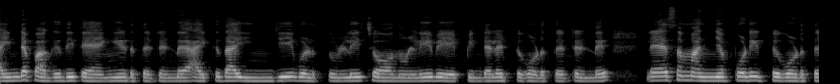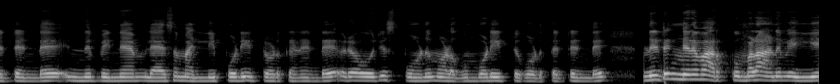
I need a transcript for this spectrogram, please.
അതിന്റെ പകുതി തേങ്ങ എടുത്തിട്ടുണ്ട് അതിക്ക് ഇഞ്ചി വെളുത്തുള്ളി ചോന്നുള്ളി വേപ്പിന്റെ ഇല ഇട്ട് കൊടുത്തിട്ടുണ്ട്. ലേസം മഞ്ഞപ്പൊടി ഇട്ട് കൊടുത്തിട്ടുണ്ട്. ഇന്ന് പിന്നെ ലേസം മല്ലിപ്പൊടി ഇട്ട് കൊടുക്കുന്നുണ്ട്. ഒരു ഒരു സ്പൂണ് മുളകും പൊടി ഇട്ട് കൊടുത്തിട്ടുണ്ട്. എന്നിട്ട് ഇങ്ങനെ വറക്കുമ്പോഴാണ് വലിയ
